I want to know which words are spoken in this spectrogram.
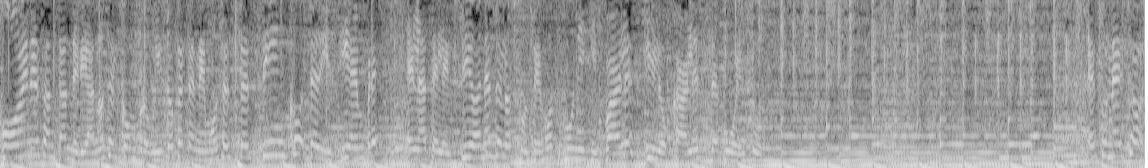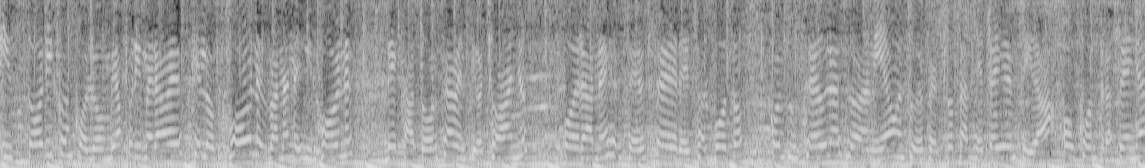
jóvenes santanderianos el compromiso que tenemos este 5 de diciembre en las elecciones de los consejos municipales y locales de juventud. Es un hecho histórico en Colombia, primera vez que los jóvenes van a elegir jóvenes de 14 a 28 años, podrán ejercer este derecho al voto con su cédula de ciudadanía o en su defecto tarjeta de identidad o contraseña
